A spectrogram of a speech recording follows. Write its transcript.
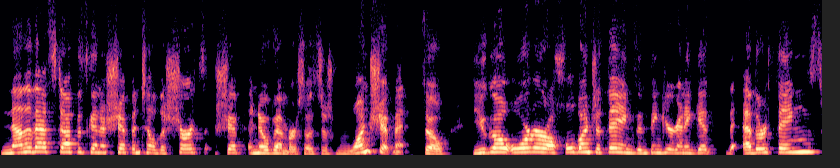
none of that stuff is going to ship until the shirts ship in November. So it's just one shipment. So you go order a whole bunch of things and think you're going to get the other things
